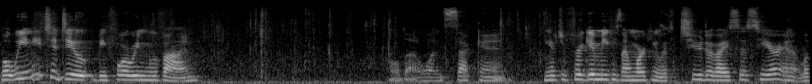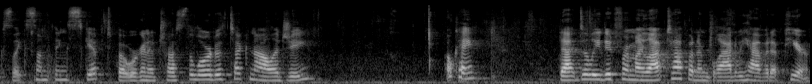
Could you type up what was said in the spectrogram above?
what we need to do before we move on Hold on one second. You have to forgive me because I'm working with two devices here and it looks like something skipped, but we're going to trust the Lord with technology. Okay. That deleted from my laptop, and I'm glad we have it up here.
